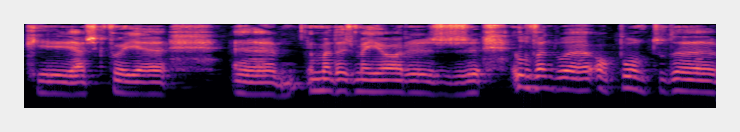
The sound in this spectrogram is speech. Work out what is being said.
que acho que foi a, uma das maiores, levando-a ao ponto da,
